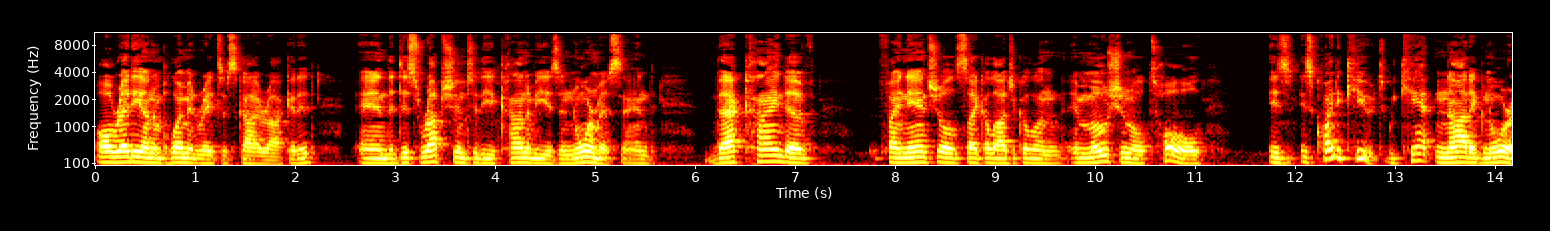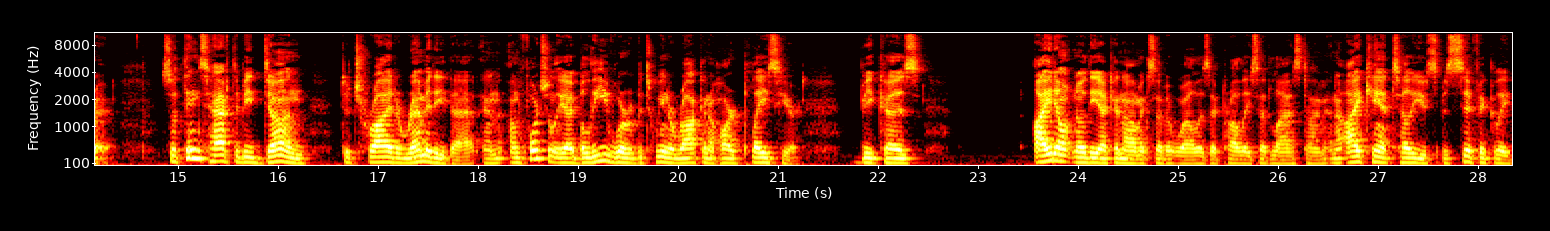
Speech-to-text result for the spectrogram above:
Already unemployment rates have skyrocketed and the disruption to the economy is enormous and that kind of financial, psychological and emotional toll is is quite acute. We can't not ignore it. So things have to be done to try to remedy that. And unfortunately, I believe we're between a rock and a hard place here because I don't know the economics of it well, as I probably said last time, and I can't tell you specifically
